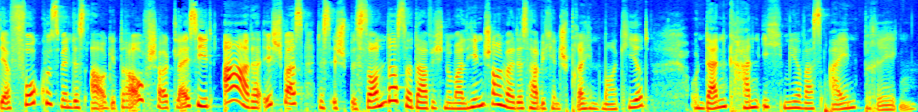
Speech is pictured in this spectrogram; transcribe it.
der Fokus, wenn das Auge draufschaut, gleich sieht, ah, da ist was, das ist besonders, da darf ich nur mal hinschauen, weil das habe ich entsprechend markiert und dann kann ich mir was einprägen.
